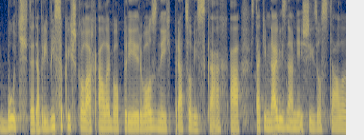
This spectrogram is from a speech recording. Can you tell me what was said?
buď teda pri vysokých školách, alebo pri rôznych pracoviskách. A s takým najvýznamnejších zostal e,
